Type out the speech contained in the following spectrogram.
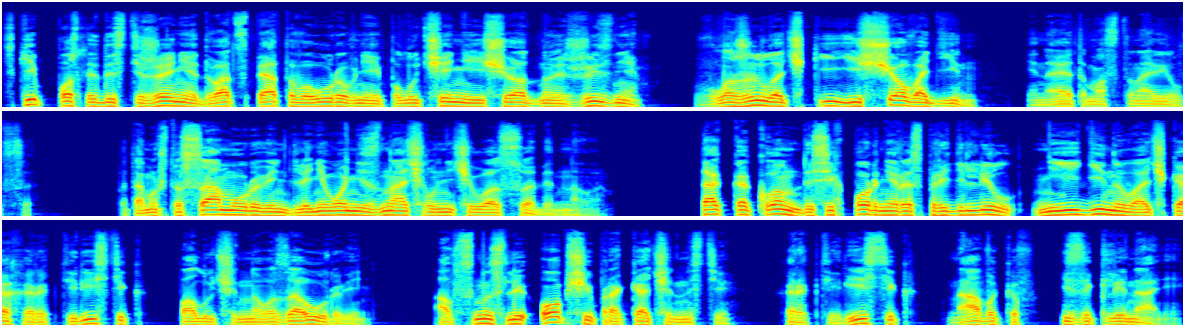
Скип после достижения 25 уровня и получения еще одной жизни вложил очки еще в один и на этом остановился, потому что сам уровень для него не значил ничего особенного. Так как он до сих пор не распределил ни единого очка характеристик, полученного за уровень, а в смысле общей прокачанности характеристик, навыков и заклинаний.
